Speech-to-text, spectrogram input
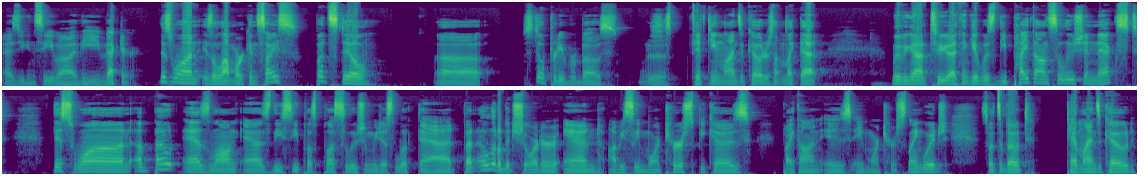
as you can see by the vector. This one is a lot more concise, but still uh, still pretty verbose. What is this, 15 lines of code or something like that? Moving on to, I think it was the Python solution next. This one about as long as the C++ solution we just looked at, but a little bit shorter and obviously more terse because Python is a more terse language. So it's about 10 lines of code.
